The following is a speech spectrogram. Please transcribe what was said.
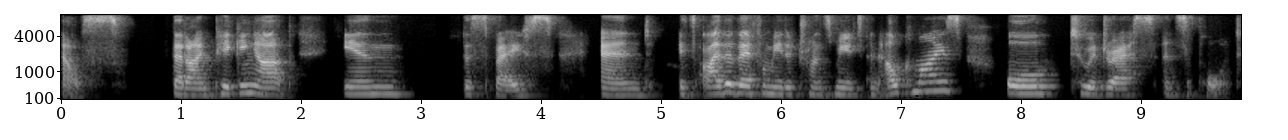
else that I'm picking up in the space. And it's either there for me to transmute and alchemize or to address and support.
